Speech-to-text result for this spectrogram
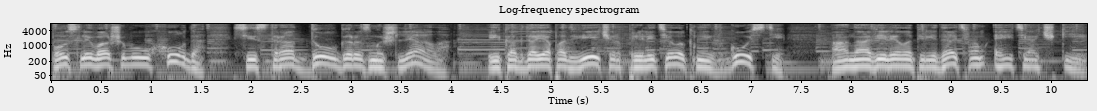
После вашего ухода сестра долго размышляла, и когда я под вечер прилетела к ней в гости, она велела передать вам эти очки.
